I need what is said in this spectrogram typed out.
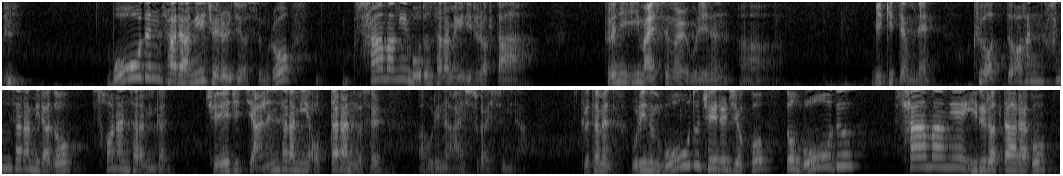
모든 사람이 죄를 지었으므로 사망이 모든 사람에게 이르렀다. 그러니 이 말씀을 우리는 어, 믿기 때문에 그 어떠한 한 사람이라도 선한 사람인가 죄 짓지 않은 사람이 없다라는 것을 어, 우리는 알 수가 있습니다. 그렇다면 우리는 모두 죄를 지었고 또 모두 사망에 이르렀다라고 어,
